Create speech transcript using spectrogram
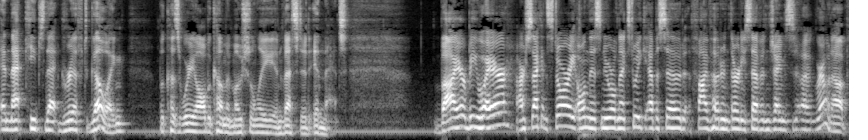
and that keeps that grift going because we all become emotionally invested in that. Buyer beware. Our second story on this New World Next Week episode 537. James, uh, growing up,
